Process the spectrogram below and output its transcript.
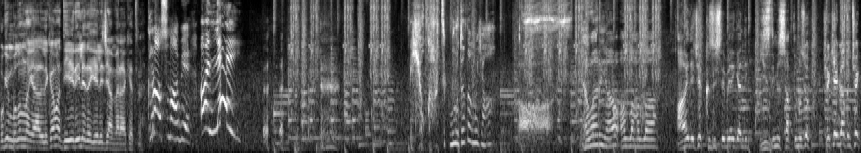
Bugün bununla geldik ama diğeriyle de geleceğim merak etme. Kralsın abi. Oley! E yok artık burada da mı ya? Ne var ya? Allah Allah. Ailece kız istemeye geldik. Gizlimiz saklımız yok. Çek evladım çek.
